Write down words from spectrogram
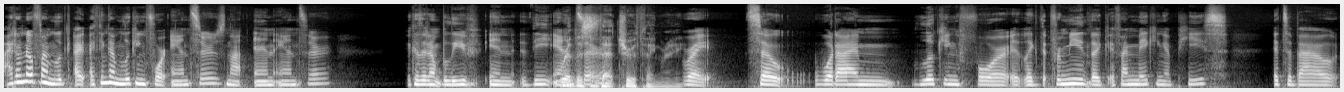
I don't know if I'm look I, I think I'm looking for answers, not an answer. Because I don't believe in the answer. Where this is that true thing, right? Right. So what I'm looking for, it, like for me, like if I'm making a piece, it's about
